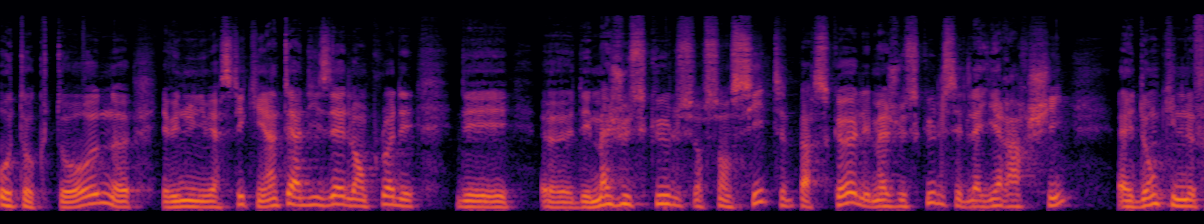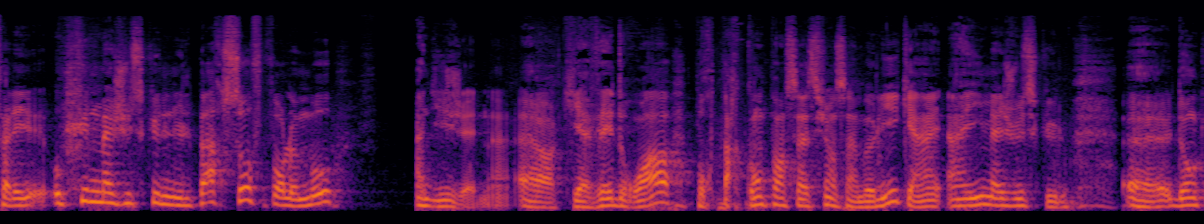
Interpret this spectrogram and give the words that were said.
autochtone. Il y avait une université qui interdisait l'emploi des, majuscules sur son site parce que les majuscules, c'est de la hiérarchie. Et donc, il ne fallait aucune majuscule nulle part, sauf pour le mot indigène, alors qui avait droit, pour par compensation symbolique, à un, I majuscule. Euh, donc,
